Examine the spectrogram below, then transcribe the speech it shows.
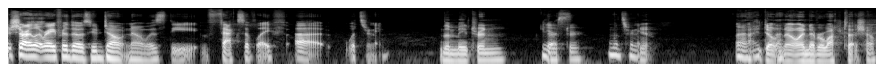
Charlotte Rae, for those who don't know, is the facts of life. Uh, what's her name? The matron Yes. character. What's her name? Uh, I don't uh, know. I never watched that show.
